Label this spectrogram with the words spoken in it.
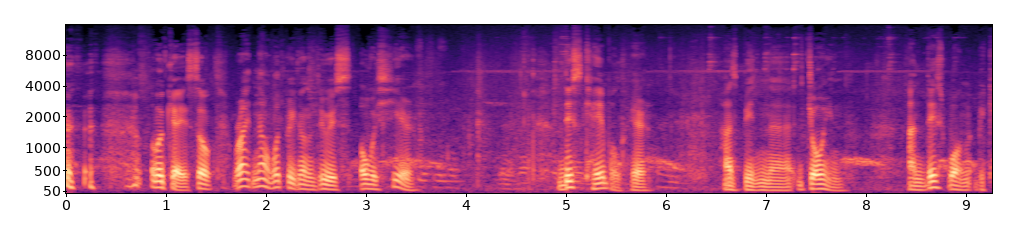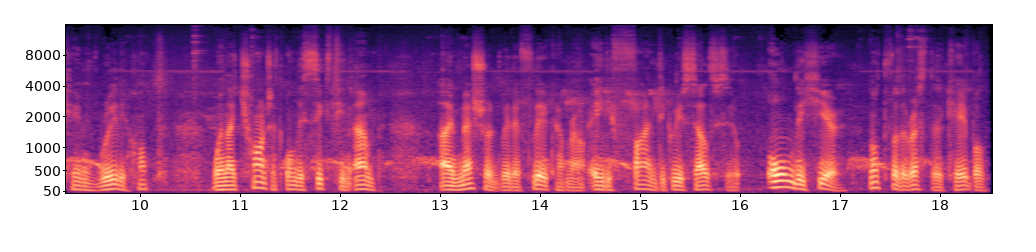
okay, so right now what we're gonna do is over here. This cable here has been uh, joined, and this one became really hot when I charged at only 16 amp I measured with a FLIR camera 85 degrees Celsius only here, not for the rest of the cable.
